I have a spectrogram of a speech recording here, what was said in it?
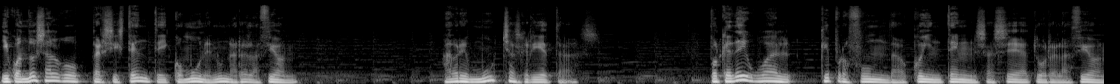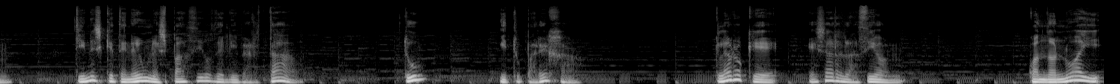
Y cuando es algo persistente y común en una relación, abre muchas grietas. Porque da igual qué profunda o qué intensa sea tu relación, tienes que tener un espacio de libertad. Tú y tu pareja. Claro que esa relación, cuando no hay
